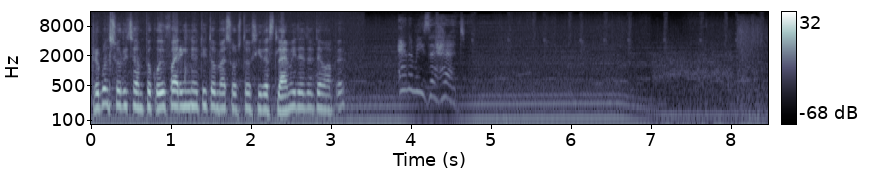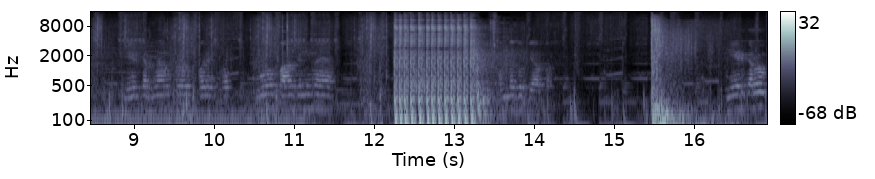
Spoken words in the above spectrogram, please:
ट्रिपल स्टोरी से हम पे कोई फायरिंग नहीं होती तो मैं सोचता हूँ सीधा स्लैम ही दे देते हैं वहाँ पे। नेट करो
